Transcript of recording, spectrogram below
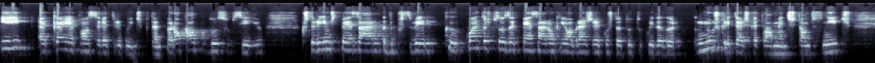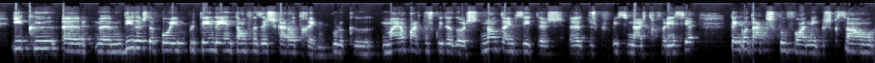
e a quem é que vão ser atribuídos. Portanto, para o cálculo do subsídio, gostaríamos de pensar, de perceber que quantas pessoas é que pensaram que iam abranger com o Estatuto do Cuidador nos critérios que atualmente estão definidos e que uh, medidas de apoio pretendem então fazer chegar ao terreno, porque a maior parte dos cuidadores não tem visitas uh, dos profissionais de referência, tem contactos telefónicos que são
